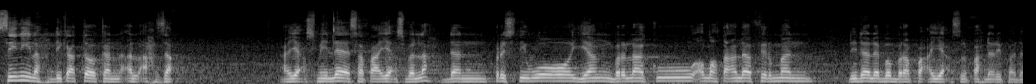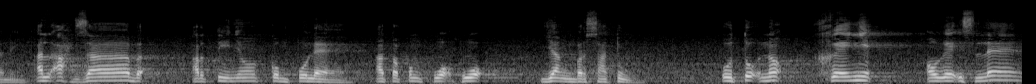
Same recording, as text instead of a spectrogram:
Sinilah dikatakan Al-Ahzab. Ayat 9 sampai ayat sebelah dan peristiwa yang berlaku Allah Taala firman di dalam beberapa ayat selepas daripada ni. Al-Ahzab artinya kumpulan ataupun puak-puak yang bersatu untuk nak khenyek orang Islam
